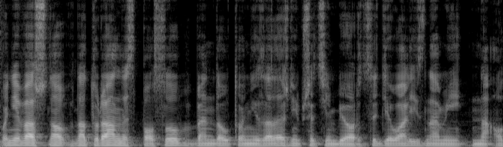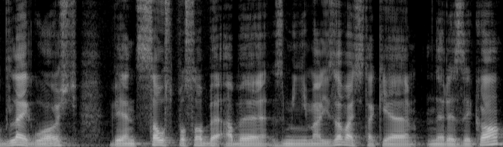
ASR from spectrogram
ponieważ no, w naturalny sposób będą to niezależni przedsiębiorcy, działali z nami na odległość, więc są sposoby, aby zminimalizować takie ryzyko,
